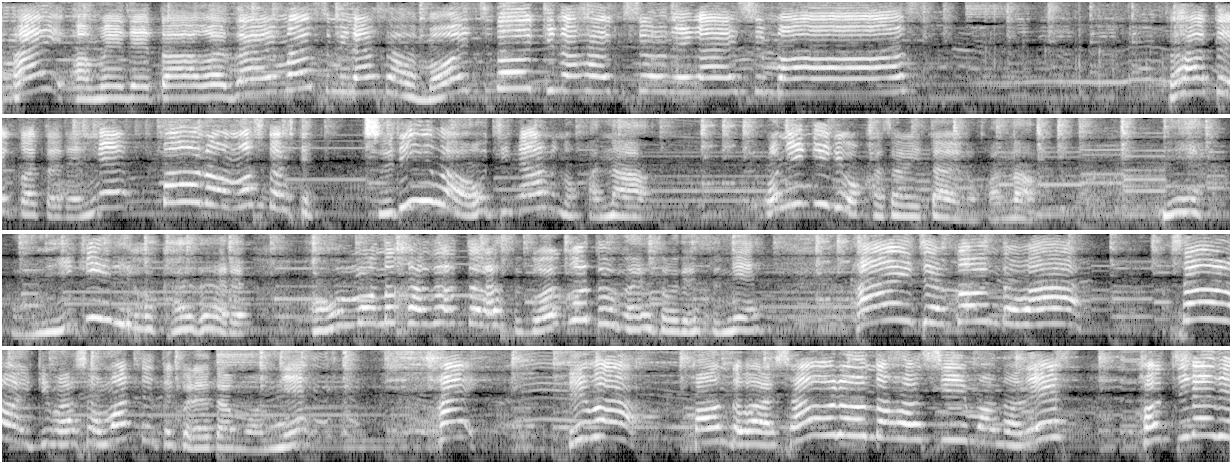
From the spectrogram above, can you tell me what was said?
はいおめでとうございます。皆さんもう一度大きな拍手お願いします。さあということでねパオロンもしかしてツリーはお家にあるのかな？おにぎりを飾りたいのかな？ねおにぎりを飾る。本物飾ったらすごいことになりそうですね。はいじゃあ今度はシャオロン行きましょう。待っててくれたもんね。はい。では今度はシャオロンの欲しいものです。こちらで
